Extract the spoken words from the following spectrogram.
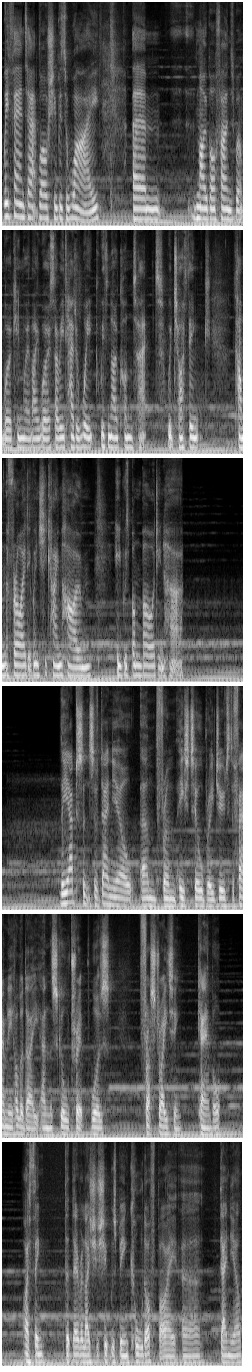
We found out while she was away, um, mobile phones weren't working where they were, so he'd had a week with no contact, which I think, come the Friday when she came home, he was bombarding her. The absence of Danielle um, from East Tilbury due to the family holiday and the school trip was frustrating Campbell. I think that their relationship was being called off by uh, Danielle,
